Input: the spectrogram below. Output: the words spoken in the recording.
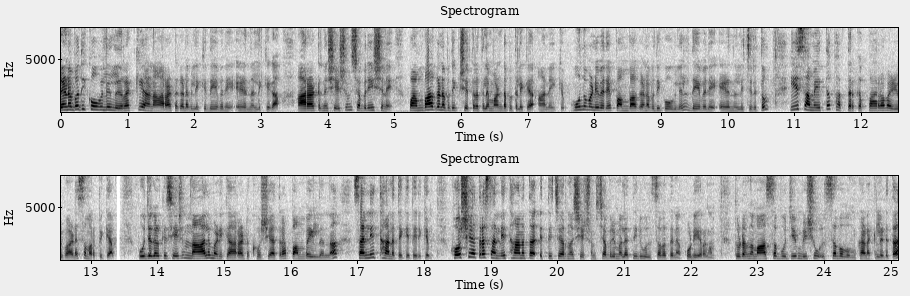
ഗണപതി കോവിലിൽ ഇറക്കിയാണ് ആറാട്ടുകടവിലേക്ക് ദേവനെ എഴുന്നള്ളിക്കുക. ആറാട്ടിന് ശേഷം ശബരീഷിനെ പമ്പാ ഗണപതി ക്ഷേത്രത്തിലെ മണ്ഡപത്തിലേക്ക് ആനയിക്കും. മൂന്ന് മണിവരെ പമ്പ ഗണപതി കോവിലിൽ ദേവനെ എഴുന്നള്ളിച്ചിരുത്തും. ഈ സമയത്ത് ഭക്തർക്ക് പറ വഴിപാട് സമർപ്പിക്കാം. പൂജകൾക്ക് ശേഷം നാല് മണിക്ക് ആറാട്ട് ഘോഷയാത്ര പമ്പയിൽ നിന്ന് സന്നിധാനത്തേക്ക് തിരിക്കും. ഘോഷയാത്ര സന്നിധാനത്ത് എത്തിച്ചേർന്ന ശേഷം ശബരിമല തിരുവുത്സവത്തിന് കൊടിയിറങ്ങും. തുടർന്ന് മാസപൂജയും വിഷു ഉത്സവവും കണക്കിലെടുത്ത്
